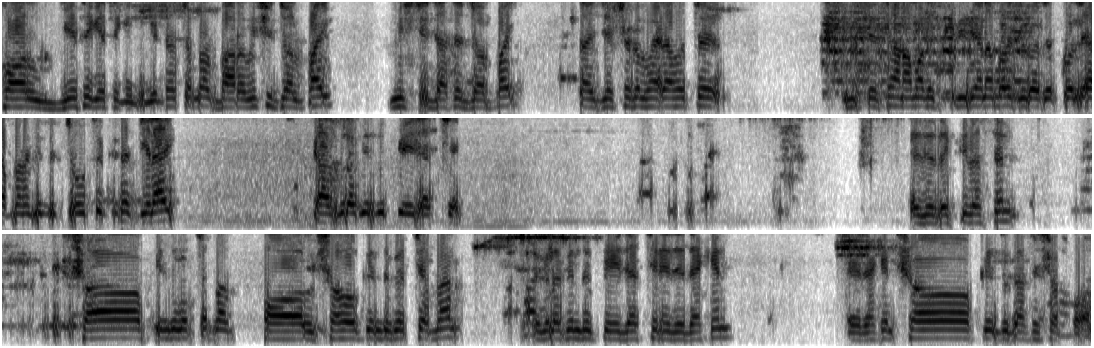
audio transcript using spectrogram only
ফল গেঁথে গেছে কিন্তু। এটা হচ্ছে আপনার বারো মিশি জলপাই, মিষ্টি জাতের জলপাই। তাই যে সকল ভাইরা হচ্ছে নিতে চান আমার স্ক্রিনে নাম্বারে যোগাযোগ করলে আপনারা কিন্তু চৌষট্টিটা জেলায় গাছগুলো কিন্তু পেয়ে যাচ্ছে এই যে দেখতে পাচ্ছেন, সব কিন্তু হচ্ছে আপনার ফল সহ কিন্তু হচ্ছে আপনার এগুলো কিন্তু পেয়ে যাচ্ছেন। এই যে দেখেন, এই দেখেন, সব কিন্তু গাছের সব ফল,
